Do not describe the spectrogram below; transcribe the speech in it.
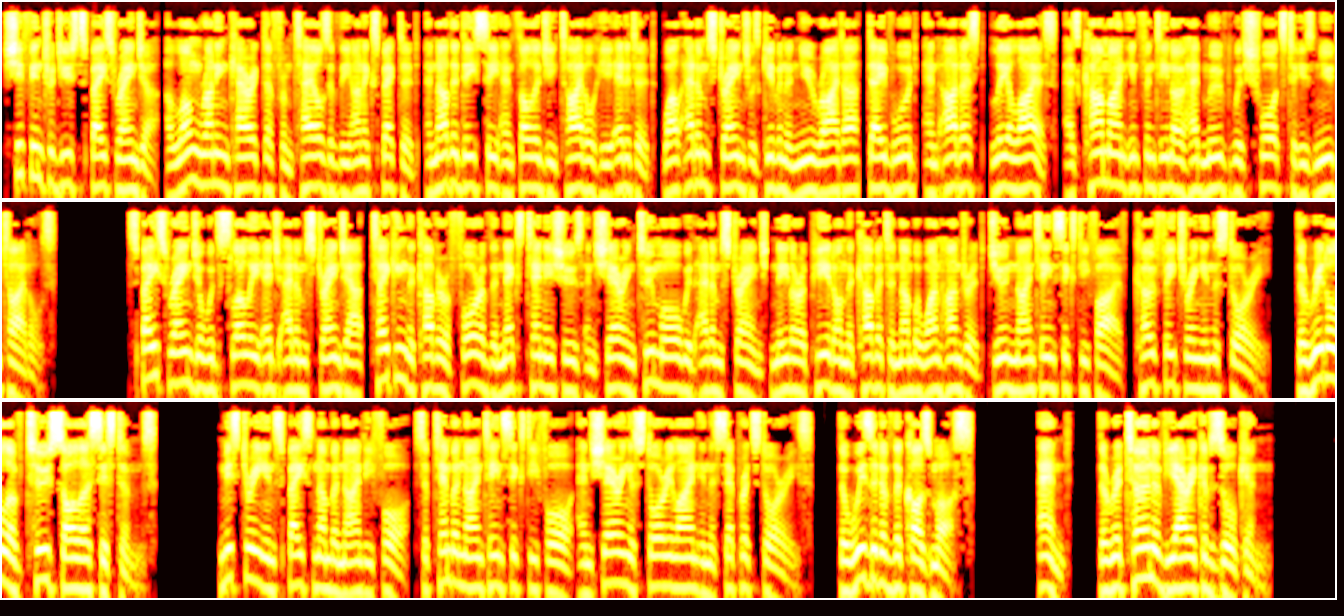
Schiff introduced Space Ranger, a long-running character from Tales of the Unexpected, another DC anthology title he edited, while Adam Strange was given a new writer, Dave Wood, and artist, Lee Elias, as Carmine Infantino had moved with Schwartz to his new titles. Space Ranger would slowly edge Adam Strange out, taking the cover of four of the next ten issues and sharing two more with Adam Strange neither appeared on the cover to number 100 June 1965, co-featuring in the story, The Riddle of Two Solar Systems, Mystery in Space No. 94, September 1964 and sharing a storyline in the separate stories, The Wizard of the Cosmos, and The Return of Yarrick of Zulkan.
